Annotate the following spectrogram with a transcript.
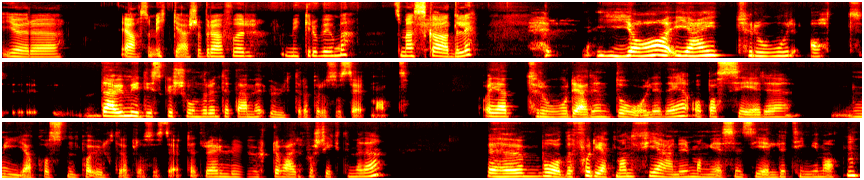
gjøre Ja, som ikke er så bra for mikrobiomet? Som er skadelig? Ja, jeg tror at det er jo mye diskusjon rundt dette med ultraprosessert mat. Og jeg tror det er en dårlig idé å basere mye av kosten på ultraprosessert. Jeg tror det er lurt å være forsiktig med det. Eh, både fordi at man fjerner mange essensielle ting i maten.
